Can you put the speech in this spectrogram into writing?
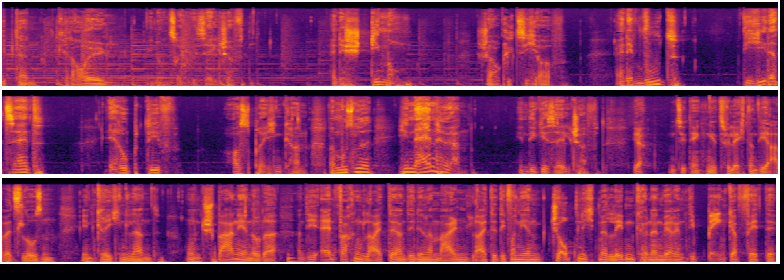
gibt ein Graulen in unseren Gesellschaften. Eine Stimmung schaukelt sich auf. Eine Wut, die jederzeit eruptiv ausbrechen kann. Man muss nur hineinhören in die Gesellschaft. Ja, und Sie denken jetzt vielleicht an die Arbeitslosen in Griechenland und Spanien oder an die einfachen Leute, an die normalen Leute, die von ihrem Job nicht mehr leben können, während die Banker fette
